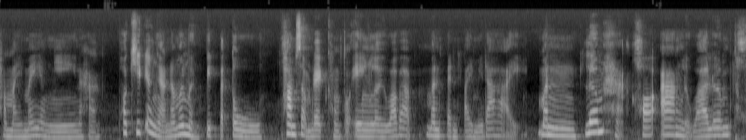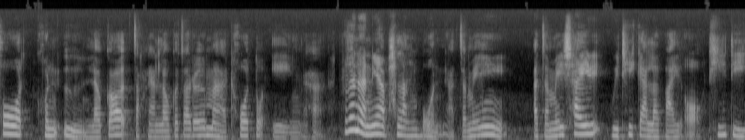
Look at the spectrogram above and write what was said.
ทำไมไม่อย่างนี้นะคะ พอคิดอย่างนั้นนะมันเหมือนปิดประตู ความสำเร็จของตัวเองเลยว่าแบบมันเป็นไปไม่ได้ มันเริ่มหาข้ออ้างหรือว่าเริ่มโทษคนอื่น แล้วก็จากนั้นเราก็จะเริ่มมาโทษตัวเองนะคะ เพราะฉะนั้นเนี่ยพลังบ่นอาจจะไม่อาจจะไม่ใช่วิธีการระบายออกที่ดี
